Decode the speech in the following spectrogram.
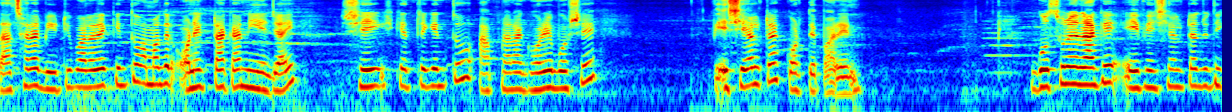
তাছাড়া বিউটি পার্লারে কিন্তু আমাদের অনেক টাকা নিয়ে যায়। সেই ক্ষেত্রে কিন্তু আপনারা ঘরে বসে ফেসিয়ালটা করতে পারেন। গোসলের আগে এই ফেসিয়ালটা যদি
